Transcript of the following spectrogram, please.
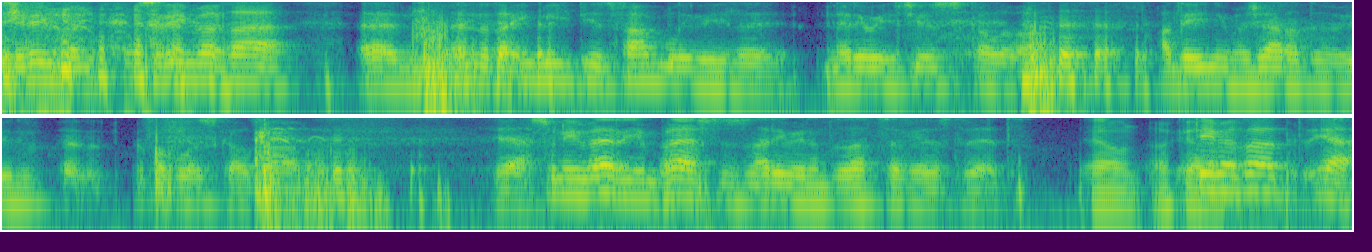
Swn i'n fatha yn yn fatha immediate family fi dde. Neu rhywun eisiau ysgol efo. A dyn ni'n siarad efo fi phobl ysgol. Ie, swn i'n very impressed os oedd rhywun yn dod ata fi ar y stryd. Iawn, oce. Dim fatha, ie.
